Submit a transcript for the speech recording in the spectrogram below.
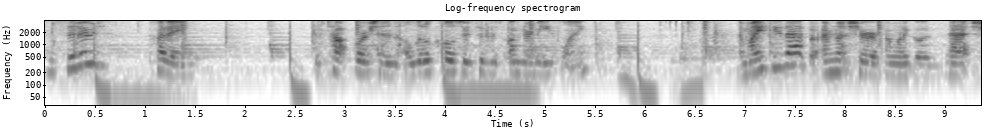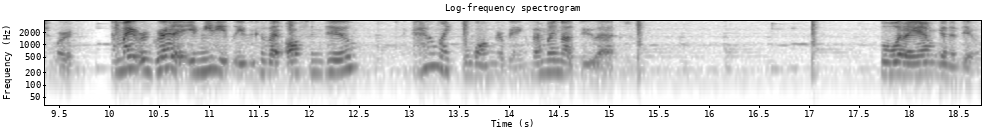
Considered cutting this top portion a little closer to this underneath length. I might do that, but I'm not sure if I want to go that short. I might regret it immediately because I often do. I kind of like the longer bangs. I might not do that. But what I am going to do,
